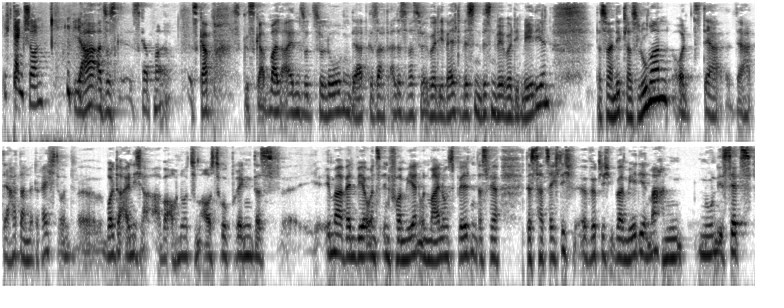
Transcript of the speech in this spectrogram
Ich denke schon. Ja, also es, es, gab mal, es, gab, es gab mal einen Soziologen, der hat gesagt, alles, was wir über die Welt wissen, wissen wir über die Medien. Das war Niklas Luhmann und der, der, der hat damit recht und äh, wollte eigentlich aber auch nur zum Ausdruck bringen, dass äh, immer, wenn wir uns informieren und Meinungsbilden, dass wir das tatsächlich äh, wirklich über Medien machen. Nun ist jetzt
